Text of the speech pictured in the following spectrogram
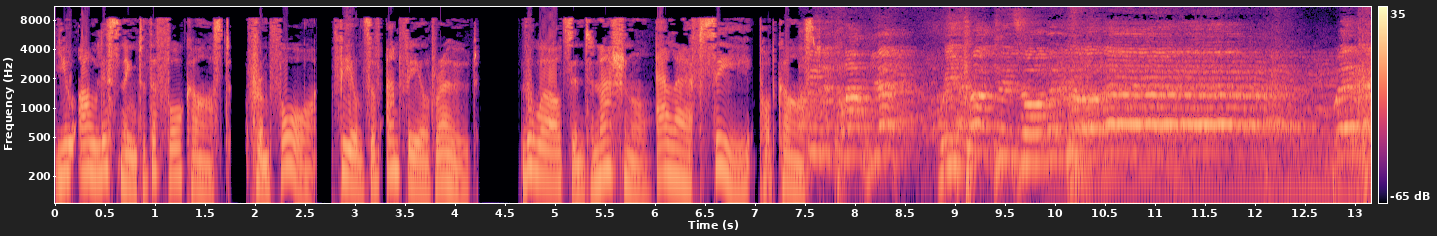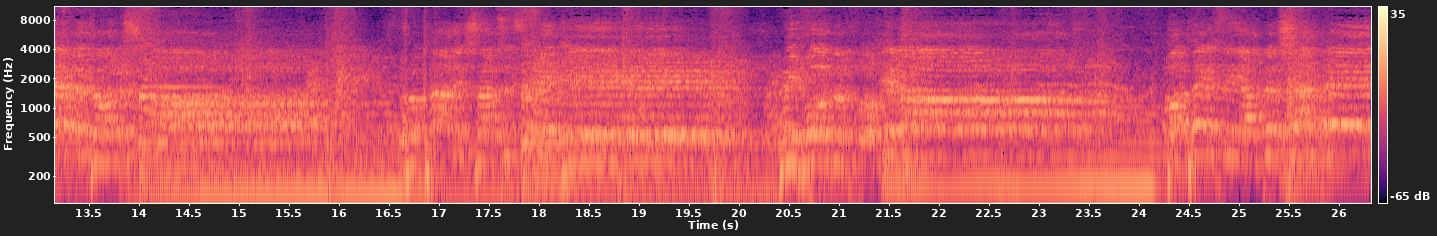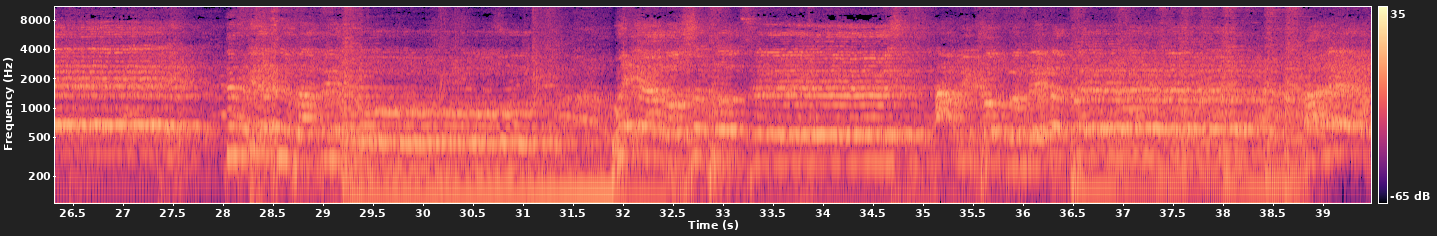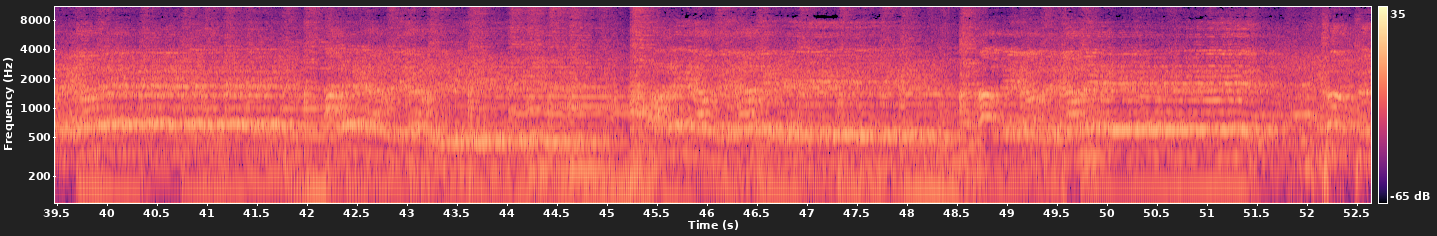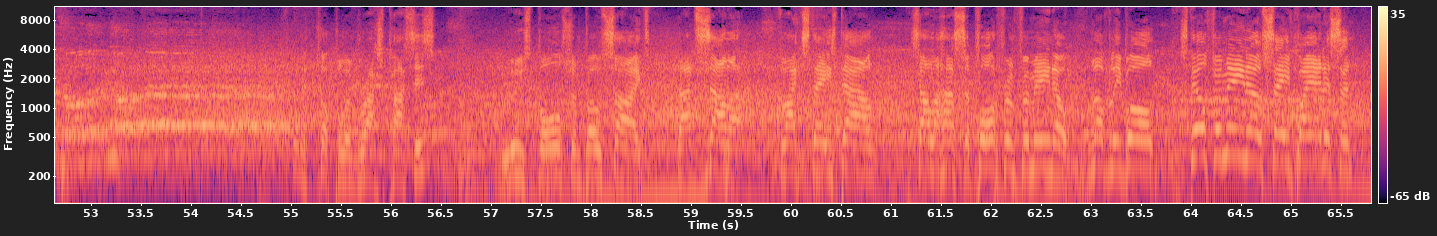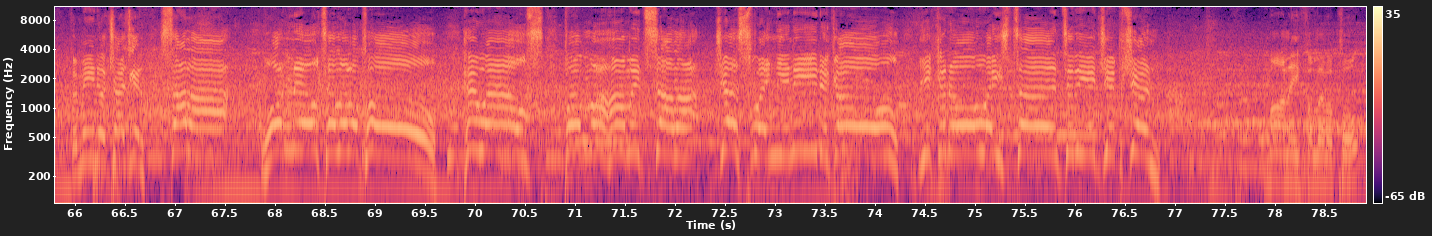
You are listening to the FOARcast from 4 Fields of Anfield Road, the world's international LFC podcast. Couple of rash passes, loose balls from both sides. That's Salah. Flag stays down. Salah has support from Firmino. Lovely ball. Still Firmino, saved by Ederson. Firmino tries again. Salah! 1 0 to Liverpool! Who else but Mohamed Salah? Just when you need a goal, you can always turn to the Egyptian. Mane for Liverpool.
